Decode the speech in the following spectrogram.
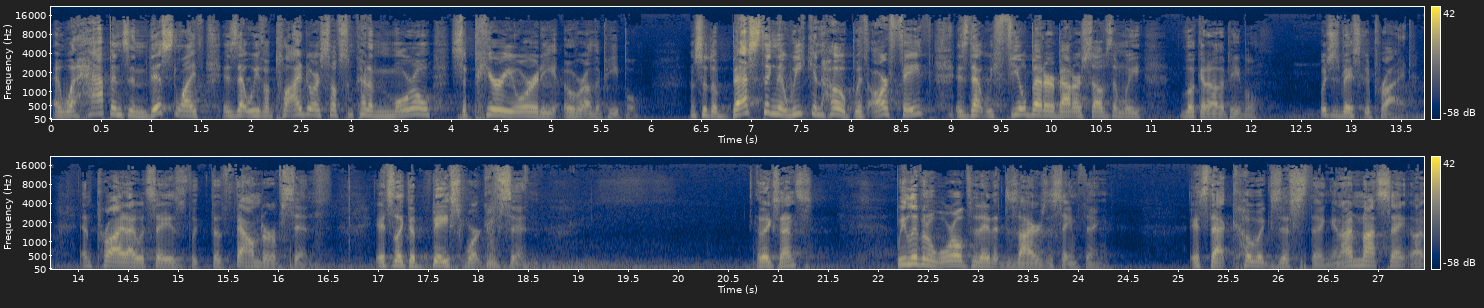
And what happens in this life is that we've applied to ourselves some kind of moral superiority over other people. And so the best thing that we can hope with our faith is that we feel better about ourselves than we look at other people, which is basically pride. And pride, I would say, is like the founder of sin. It's like the base work of sin. That makes sense? We live in a world today that desires the same thing. It's that coexist thing. And I'm not saying, uh,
